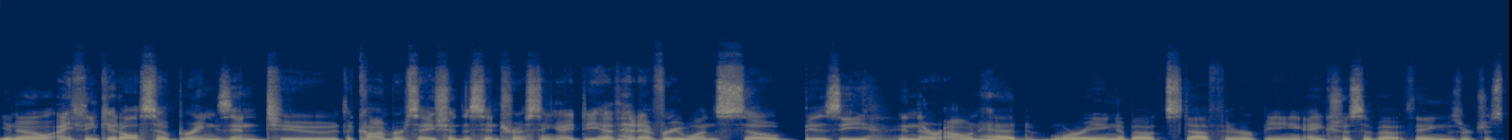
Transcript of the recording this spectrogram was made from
you know, I think it also brings into the conversation this interesting idea that everyone's so busy in their own head, worrying about stuff or being anxious about things or just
